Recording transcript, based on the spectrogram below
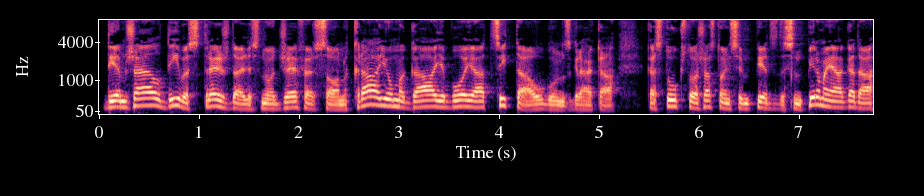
Diemžēl divas trešdaļas no Jeffersona krājuma gāja bojā citā ugunsgrēkā, kas 1851. gadā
